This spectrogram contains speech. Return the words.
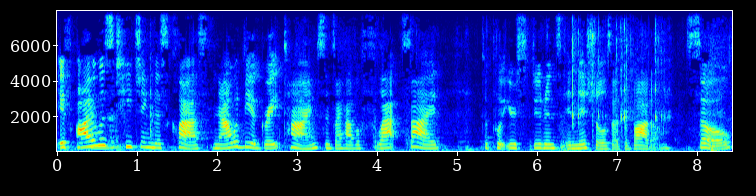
If I was teaching this class, now would be a great time, since I have a flat side, to put your students' initials at the bottom. So,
